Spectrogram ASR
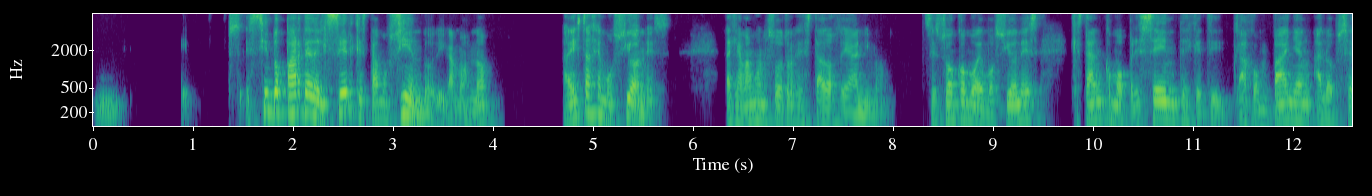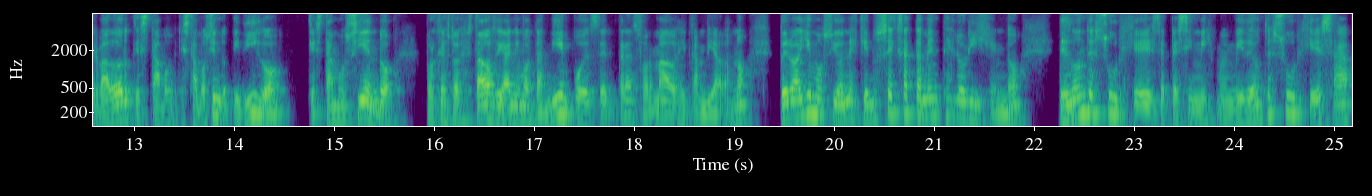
mm, siendo parte del ser que estamos siendo, digamos, ¿no? A estas emociones las llamamos nosotros estados de ánimo. Son como emociones que están como presentes, que acompañan al observador que estamos, estamos siendo. Y digo que estamos siendo porque estos estados de ánimo también pueden ser transformados y cambiados, ¿no? Pero hay emociones que no sé exactamente el origen, ¿no? ¿De dónde surge ese pesimismo en mí? ¿De dónde surge esa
